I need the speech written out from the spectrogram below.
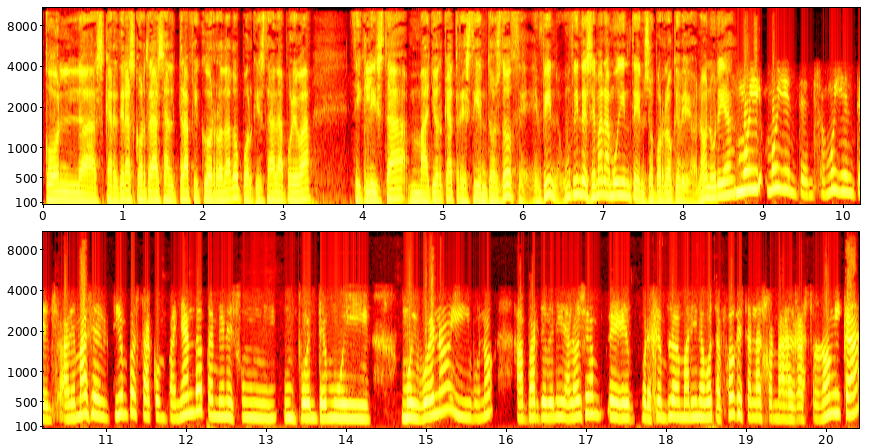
con las carreteras cortadas al tráfico rodado, porque está la prueba ciclista Mallorca 312. En fin, un fin de semana muy intenso por lo que veo, ¿no, Nuria? Muy, muy intenso, muy intenso. Además, el tiempo está acompañando, también es un, un puente muy, muy bueno y, bueno, aparte de venir al Ocean, eh, por ejemplo, en Marina Botafogo, que están las jornadas gastronómicas,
